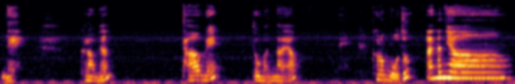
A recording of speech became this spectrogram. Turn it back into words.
네. 그러면 다음에 또 만나요. 그럼 모두 안녕.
